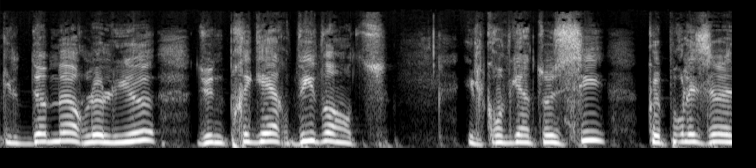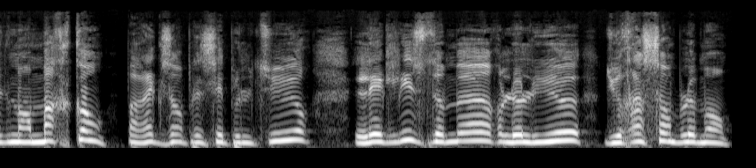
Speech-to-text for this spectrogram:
qu'il demeure le lieu d'une prière vivante. Il convient aussi que pour les événements marquants, par exemple les sépultures, l'Église demeure le lieu du rassemblement.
